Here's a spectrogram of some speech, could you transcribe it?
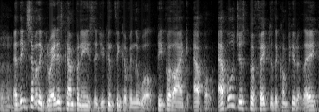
Mm-hmm. I think some of the greatest companies that you can think of in the world, people like Apple, Apple just perfected the computer. They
